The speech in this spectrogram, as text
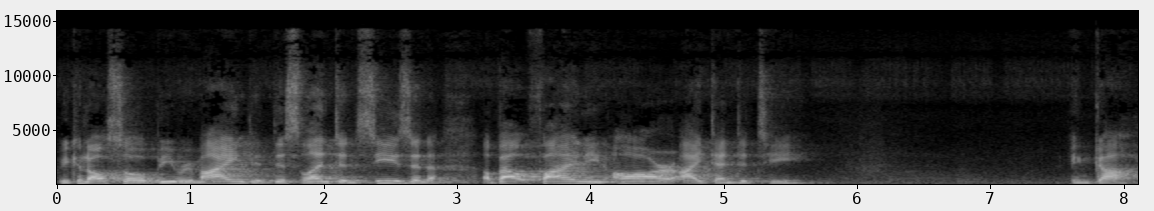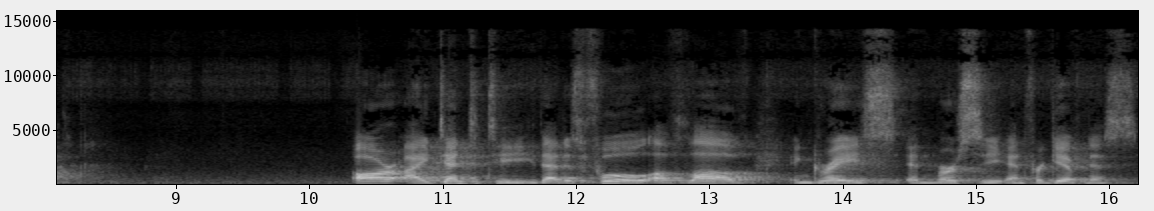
We can also be reminded this Lenten season about finding our identity in God. Our identity that is full of love and grace and mercy and forgiveness.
